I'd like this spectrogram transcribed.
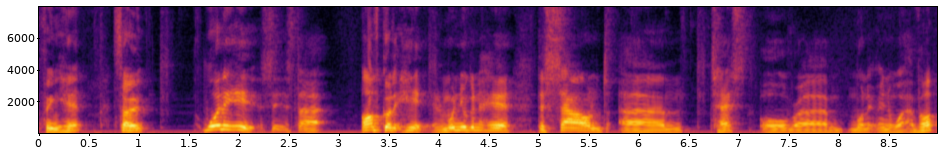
thing here. So what it is is that I've got it here, and when you're going to hear the sound um, test or um, monitoring or whatever,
